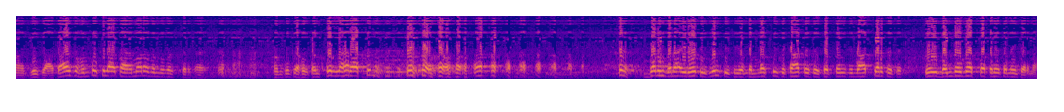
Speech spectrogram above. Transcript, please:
हाँ जो जाता है तो हमको खिलाता है, हमारा बंदोबस्त करता है। हमको क्या होटल खोलना है रास्ते में? बड़ी बनाई रोटी मिलती थी, अपन मस्ती से खाते थे, सत्संग की बात करते थे, कोई बंदोबस्त अपने को नहीं करना।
